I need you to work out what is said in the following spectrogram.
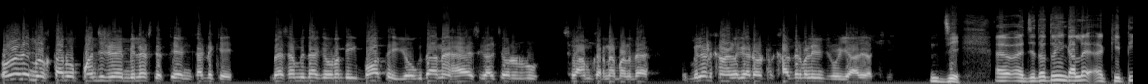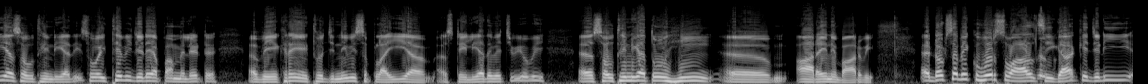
ਉਹਨਾਂ ਨੇ ਮਨੁੱਖਤਾ ਨੂੰ ਪੰਜ ਜਿਹੜੇ ਮਿਲਟਸ ਦਿੱਤੇ ਹਨ ਕੱਢ ਕੇ, ਮੈਂ ਸਮਝਦਾ ਕਿ ਉਹਨਾਂ ਦੀ ਬਹੁਤ ਯੋਗਦਾਨ ਹੈ ਇਸ ਗੱਲ 'ਚ ਉਹਨਾਂ ਨੂੰ ਸਲਾਮ ਕਰਨਾ ਬਣਦਾ ਮਿਲਟ ਖਾਣ ਲੱਗਿਆ, ਡਾਕਟਰ ਖਾਦਰਵਾਲੀ ਨੂੰ ਜ਼ਰੂਰ ਯਾਦ ਰੱਖੀਏ ਜੀ। ਜਦੋਂ ਤੁਸੀਂ ਗੱਲ ਕੀਤੀ ਆ ਸਾਊਥ ਇੰਡੀਆ ਦੀ ਸੋ ਇੱਥੇ ਵੀ ਜਿਹੜੇ ਆਪਾਂ ਮਿਲਟ ਵੇਖ ਰਹੇ ਹਾਂ ਇੱਥੋਂ ਜਿੰਨੀ ਵੀ ਸਪਲਾਈ ਆ ਆਸਟ੍ਰੇਲੀਆ ਦੇ ਵਿੱਚ ਵੀ ਉਹ ਵੀ ਸਾਊਥ ਇੰਡੀਆ ਤੋਂ ਹੀ ਆ ਰਹੇ ਨੇ ਬਾਹਰ ਵੀ। ਡਾਕਟਰ ਸਾਹਿਬ ਇੱਕ ਹੋਰ ਸਵਾਲ ਸੀਗਾ ਕਿ ਜਿਹੜੀ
